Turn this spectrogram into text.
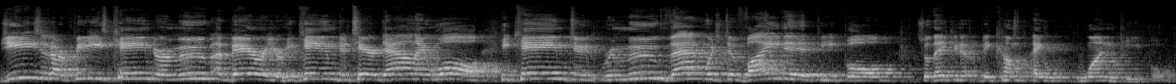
Jesus, our peace, came to remove a barrier. He came to tear down a wall. He came to remove that which divided people so they could become a one people.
